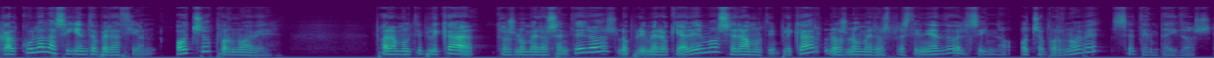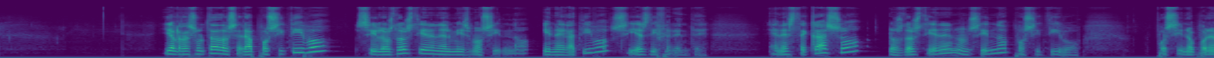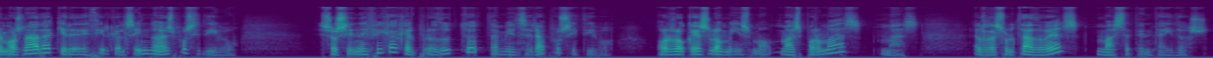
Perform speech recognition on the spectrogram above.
Calcula la siguiente operación. 8 por 9. Para multiplicar dos números enteros, lo primero que haremos será multiplicar los números prescindiendo el signo. 8 por 9, 72. Y el resultado será positivo si los dos tienen el mismo signo y negativo si es diferente. En este caso, los dos tienen un signo positivo. Pues si no ponemos nada, quiere decir que el signo es positivo. Eso significa que el producto también será positivo. O lo que es lo mismo, más por más, más. El resultado es más 72.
